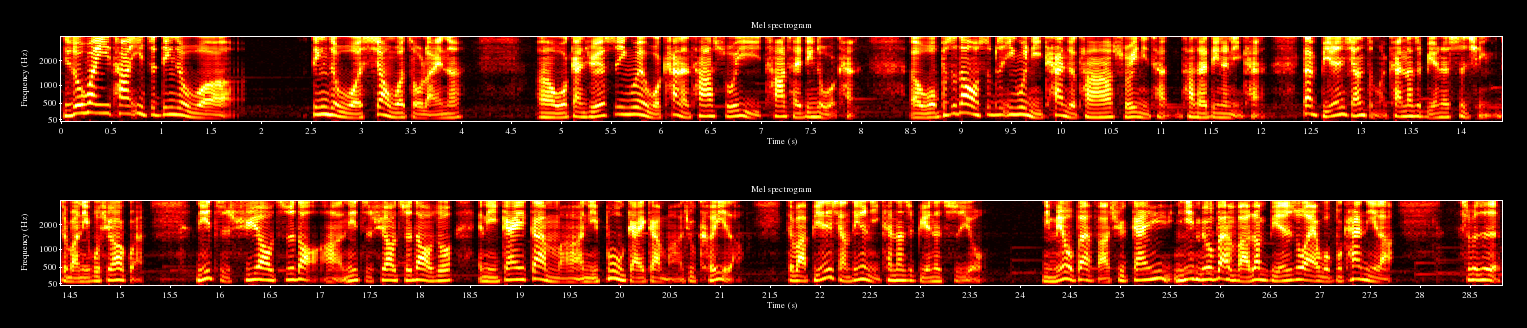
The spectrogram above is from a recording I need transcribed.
你说万一他一直盯着我，盯着我向我走来呢？呃，我感觉是因为我看了他，所以他才盯着我看。呃，我不知道是不是因为你看着他，所以你才他才盯着你看。但别人想怎么看，那是别人的事情，对吧？你不需要管，你只需要知道啊，你只需要知道说你该干嘛，你不该干嘛就可以了，对吧？别人想盯着你看，那是别人的自由，你没有办法去干预，你也没有办法让别人说，哎，我不看你了，是不是？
